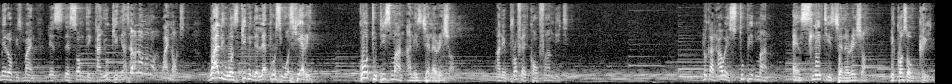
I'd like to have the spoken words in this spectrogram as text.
made up his mind. There's there's something. Can you give me? I said oh, no no no. Why not? While he was giving the leprosy was hearing. Go to this man and his generation. And a prophet confirmed it. Look at how a stupid man enslaved his generation because of greed.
